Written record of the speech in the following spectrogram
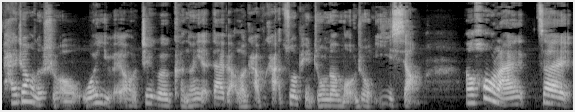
拍照的时候，我以为哦，这个可能也代表了卡夫卡作品中的某种意象。呃，后来在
